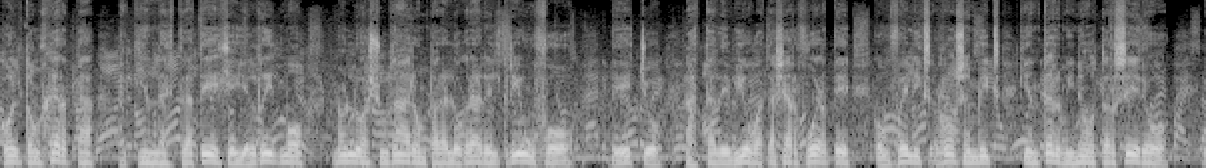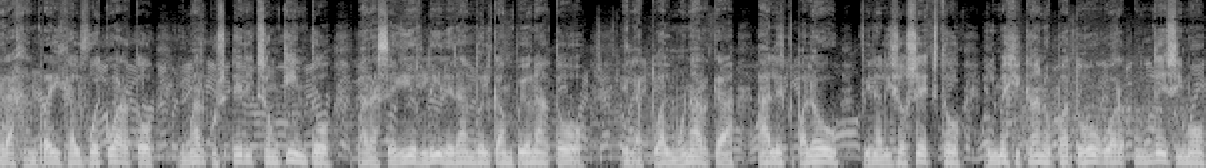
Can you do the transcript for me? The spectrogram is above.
Colton Herta, a quien la estrategia y el ritmo no lo ayudaron para lograr el triunfo. De hecho, hasta debió batallar fuerte con Félix Rosenbix, quien terminó tercero. Graham Rahal fue cuarto y Marcus Ericsson quinto para seguir liderando el campeonato. El actual monarca, Alex Palou, finalizó sexto, el mexicano Pato Howard undécimo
